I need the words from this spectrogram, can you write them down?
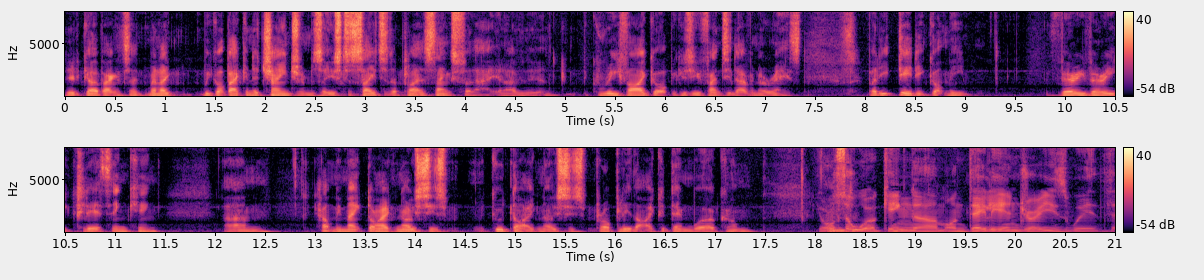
you'd go back and say, when I we got back in the change rooms, I used to say to the players, "Thanks for that," you know, the grief I got because you fancied having a rest, but it did. It got me very, very clear thinking. Um, helped me make diagnoses, good diagnosis properly that I could then work on. You're also working um, on daily injuries with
